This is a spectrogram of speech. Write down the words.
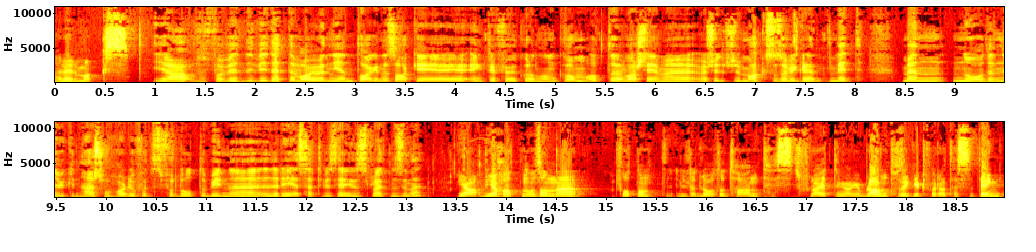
Eller Max? Ja, for vi, vi, dette var jo en gjentagende sak egentlig før koronaen kom. At uh, hva skjer med, med 737 Max? Og så har vi glemt den litt. Men nå denne uken her så har de jo faktisk fått lov til å begynne resertifiseringsflightene sine. Ja, vi har hatt noen sånne fått noen lov til å ta en testflight en gang iblant, sikkert for å teste ting.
